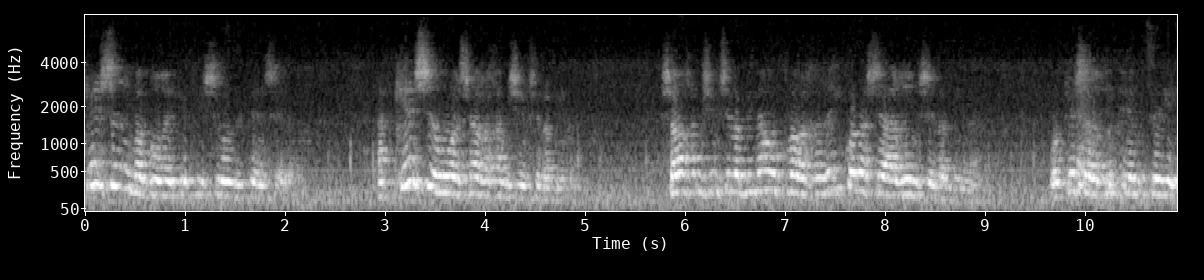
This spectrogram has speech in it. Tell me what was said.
קשר עם הבורא כפי שהוא זה כן שייך. הקשר הוא השער החמישים של הבינה. השער החמישים של הבינה הוא כבר אחרי כל השערים של הבינה. הוא הקשר הבלתי אמצעי.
